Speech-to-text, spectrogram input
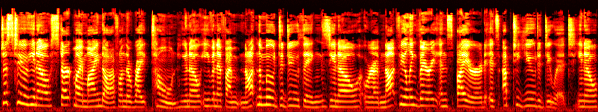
just to, you know, start my mind off on the right tone, you know, even if I'm not in the mood to do things, you know, or I'm not feeling very inspired, it's up to you to do it, you know.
